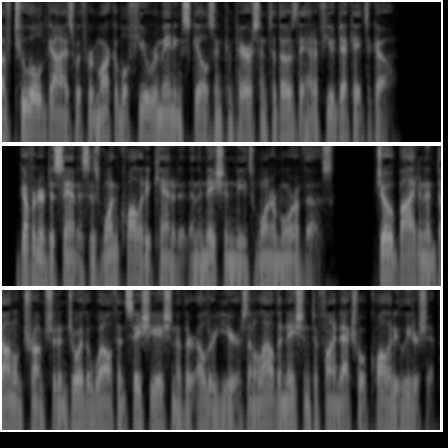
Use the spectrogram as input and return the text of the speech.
of two old guys with remarkable few remaining skills in comparison to those they had a few decades ago. Governor DeSantis is one quality candidate, and the nation needs one or more of those. Joe Biden and Donald Trump should enjoy the wealth and satiation of their elder years and allow the nation to find actual quality leadership.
